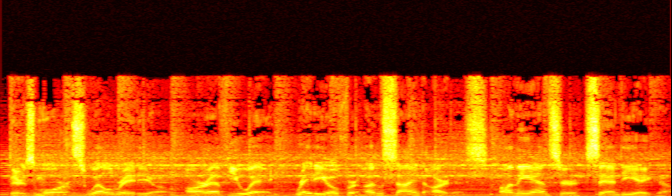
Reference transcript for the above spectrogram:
There's more Swell Radio, RFUA, radio for unsigned artists, on The Answer San Diego.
